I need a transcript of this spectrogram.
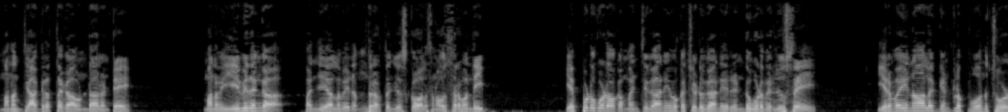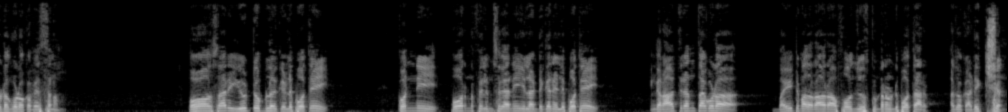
మనం జాగ్రత్తగా ఉండాలంటే మనం ఏ విధంగా పనిచేయాలో మీరు అందరూ అర్థం చేసుకోవాల్సిన అవసరం ఉంది. ఎప్పుడు కూడా ఒక మంచి కానీ ఒక చెడు కానీ రెండు కూడా మీరు చూస్తే ఇరవై నాలుగు గంటలు ఫోన్ చూడడం కూడా ఒక వ్యసనం. ఓసారి యూట్యూబ్లోకి వెళ్ళిపోతే కొన్ని పోర్న్ ఫిల్మ్స్ కానీ ఇలాంటివి కానీ వెళ్ళిపోతే ఇంకా రాత్రి అంతా కూడా బయట మన రారు ఆ ఫోన్ చూసుకుంటూనే ఉండిపోతారు. అదొక అడిక్షన్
